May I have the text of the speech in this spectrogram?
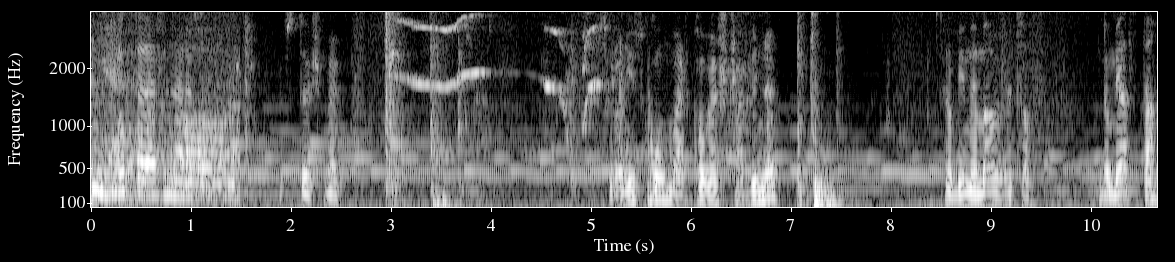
Z dwóch talerzy na raz. Jesteśmy schronisku Markowe Szczawiny. Robimy mały wycof do miasta.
